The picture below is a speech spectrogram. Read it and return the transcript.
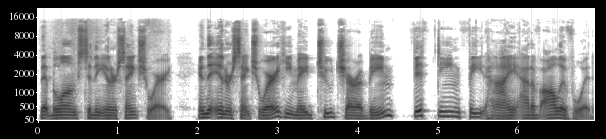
that belongs to the inner sanctuary. In the inner sanctuary, he made two cherubim, 15 feet high, out of olive wood.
